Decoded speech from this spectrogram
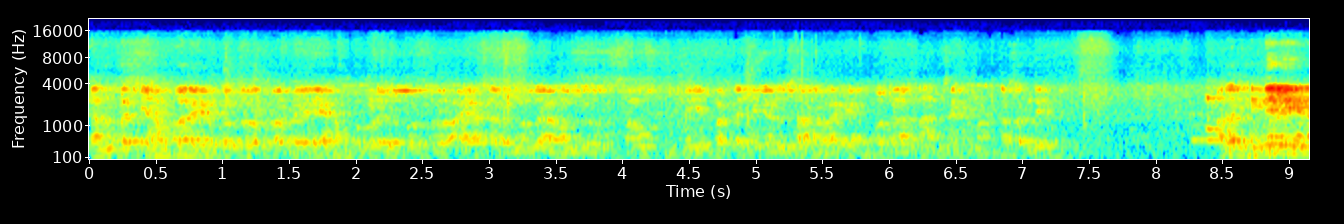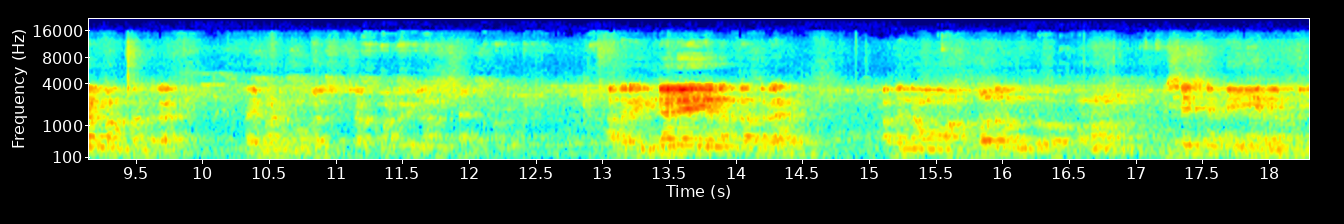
ಗಣಪತಿ ಹಬ್ಬ ಇರ್ಬೋದು ಅಥವಾ ಬೇರೆ ಹಬ್ಬಗಳು ಇರ್ಬೋದು, ಆಯಾ ಧರ್ಮದ ಒಂದು ಸಂಸ್ಕೃತಿ, ಪದ್ಧತಿಗೆ ಅನುಸಾರವಾಗಿ ಹಬ್ಬಗಳನ್ನು ಆಚರಣೆ ಮಾಡ್ತಾ ಬಂದಿದ್ವಿ. ಅದರ ಹಿನ್ನೆಲೆ ಏನಪ್ಪ ಅಂತಂದ್ರೆ, ದಯಮಾಡಿ ಮೊಬೈಲ್ ಸ್ವಿಚ್ ಆಫ್ ಮಾಡಿ ಇಲ್ಲ ಅಂತ ಮಾಡಿ ಅದರ ಹಿನ್ನೆಲೆ ಏನಂತಂದ್ರೆ ಅದು ನಾವು ಹಬ್ಬದ ಒಂದು ವಿಶೇಷತೆ ಏನೈತಿ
